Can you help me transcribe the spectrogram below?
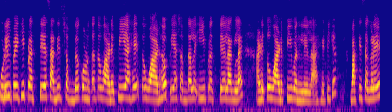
पुढीलपैकी प्रत्यय साधित शब्द कोणता? तर वाढपी आहे. तर वाढप या शब्दाला ई प्रत्यय लागलाय आणि तो वाढपी बनलेला आहे. ठीक आहे? बाकी सगळे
